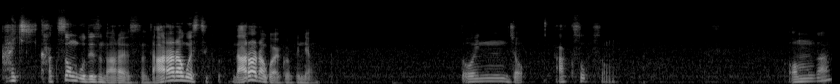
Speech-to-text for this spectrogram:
아이씨 각성 고대수 나라였어. 나라라고 했을 거 나라라고 할 걸 그냥 떠 있는 적 악속성. 엄감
